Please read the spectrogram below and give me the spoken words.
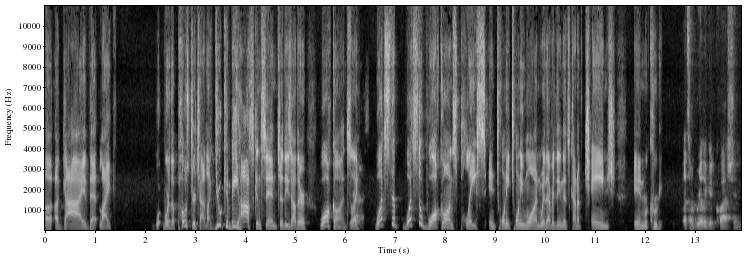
a, a guy that like were the poster child, like you can be Hoskinson to these other walk-ons. Like what's the, what's the walk-ons place in 2021 with everything that's kind of changed in recruiting? That's a really good question.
